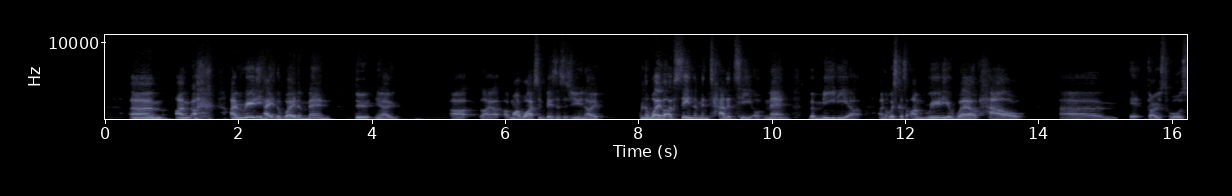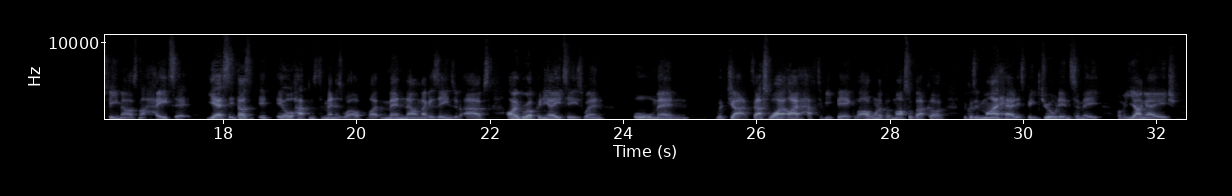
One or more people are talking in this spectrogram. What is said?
Um, I'm, I really hate the way the men do, you know, uh, like uh, my wife's in business, as you know, and the way that I've seen the mentality of men, the media, and always because I'm really aware of how um, it goes towards females, and I hate it. Yes, it does. It, it all happens to men as well. Like men now, magazines with abs. I grew up in the '80s when all men were jacked. That's why I have to be big. Like I want to put muscle back on because in my head it's been drilled into me from a young age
